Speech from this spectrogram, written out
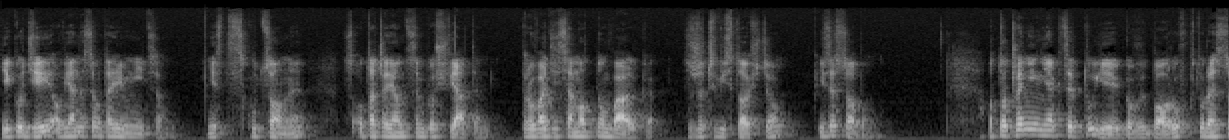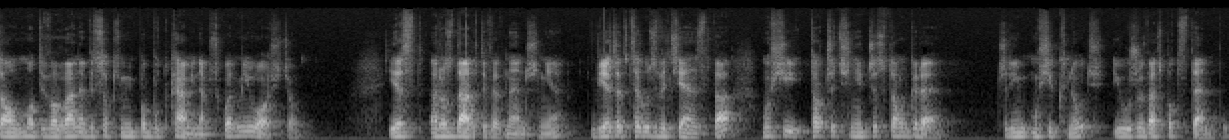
jego dzieje owiane są tajemnicą. Jest skłócony z otaczającym go światem. Prowadzi samotną walkę z rzeczywistością i ze sobą. Otoczenie nie akceptuje jego wyborów, które są motywowane wysokimi pobudkami, np. miłością. Jest rozdarty wewnętrznie, wie, że w celu zwycięstwa musi toczyć nieczystą grę, czyli musi knuć i używać podstępów.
